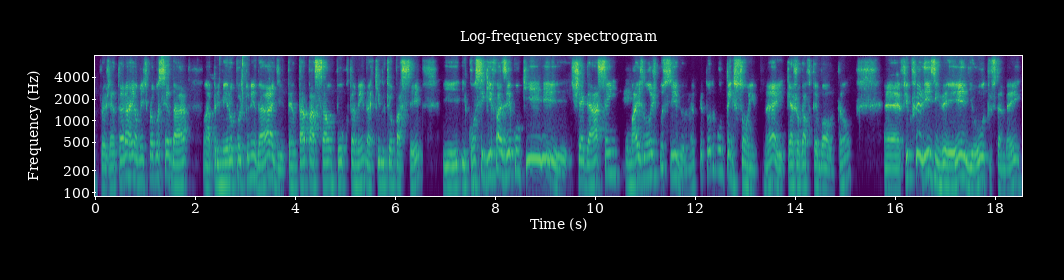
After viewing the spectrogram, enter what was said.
O projeto era realmente para você dar a primeira oportunidade, tentar passar um pouco também daquilo que eu passei e, e conseguir fazer com que chegassem o mais longe possível, né? Porque todo mundo tem sonho, né? E quer jogar futebol. Então, é, fico feliz em ver ele e outros também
